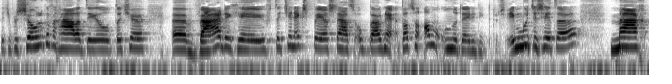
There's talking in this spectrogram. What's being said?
Dat je persoonlijke verhalen deelt. Dat je uh, waarde geeft. Dat je een expertstatus opbouwt. Nou ja, dat zijn allemaal onderdelen die er dus in moeten zitten. Maar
